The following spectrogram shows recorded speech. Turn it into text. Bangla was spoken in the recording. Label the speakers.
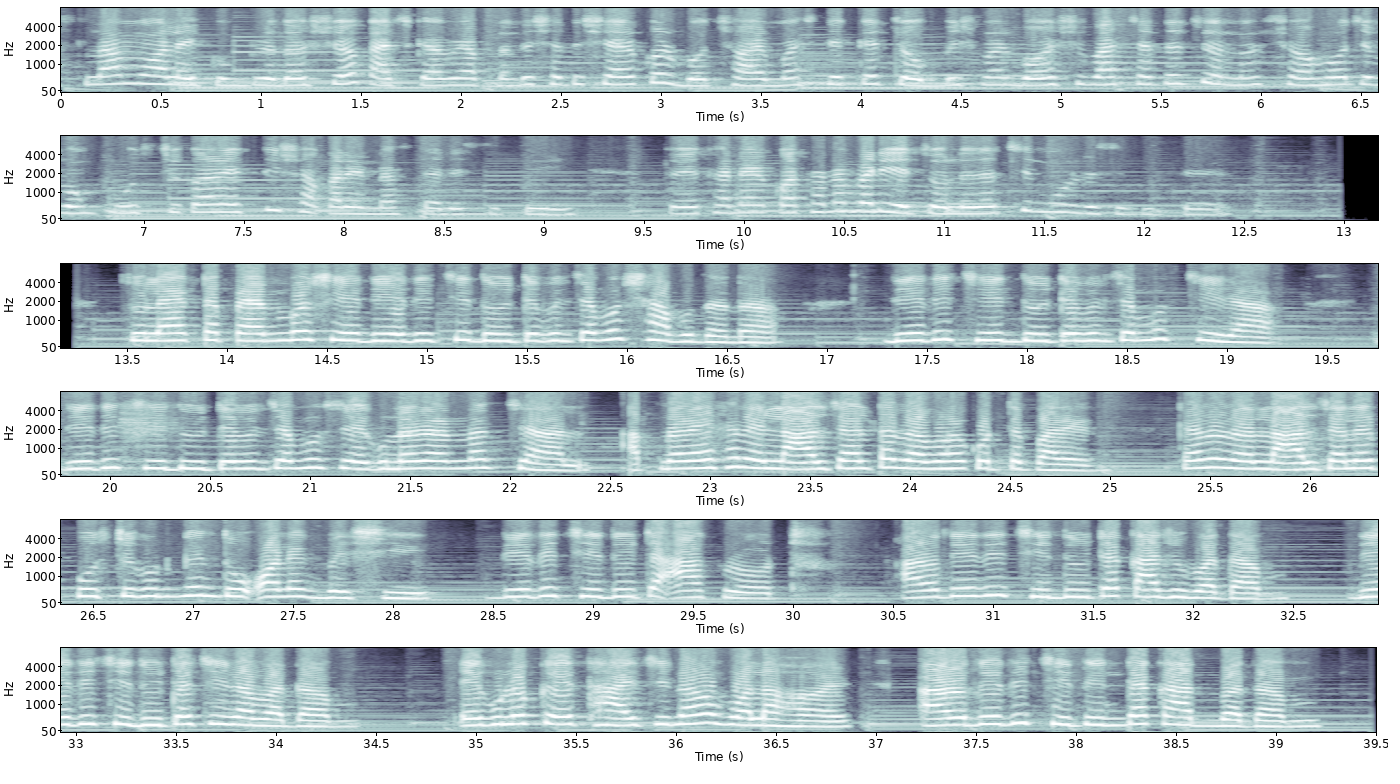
Speaker 1: আসসালামু আলাইকুম, প্রিয় দর্শক। আজকে আমি আপনাদের সাথে শেয়ার করব ছয় মাস থেকে চব্বিশ মাস বয়সী বাচ্চাদের জন্য সহজ এবং পুষ্টিকর একটি সকালের নাস্তা রেসিপি তো এখানে আর কথা না বাড়িয়ে চলে যাচ্ছি মূল রেসিপিতে চুলা একটা প্যান বসিয়ে দিয়ে দিচ্ছি দুই টেবিল চামচ সাবুদানা। দিয়ে দিচ্ছি দুই টেবিল চামচ চিরা দিয়ে দিচ্ছি দুই টেবিল চামচ রেগুলার রান্নার চাল। আপনারা এখানে লাল চালটা ব্যবহার করতে পারেন। কেননা লাল চালের পুষ্টিগুণ কিন্তু অনেক বেশি। দিয়ে দিচ্ছি দুইটা আখরোট। আরও দিয়ে দিচ্ছি দুইটা কাজু বাদাম। দিয়ে দিচ্ছি দুইটা চীনা বাদাম এগুলোকে থাই চীনাও বলা হয়। আরও দিয়ে দিচ্ছি তিনটা কাঠ বাদাম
